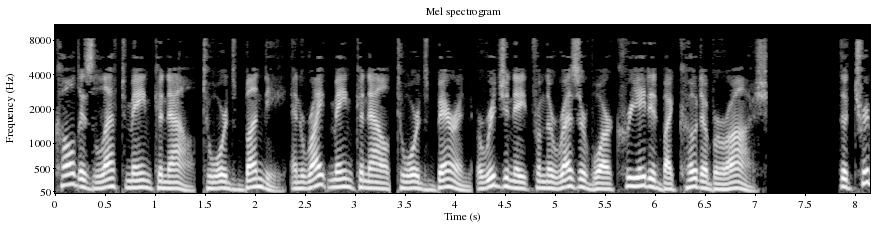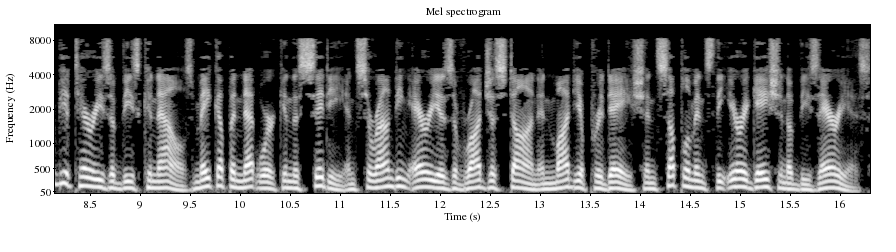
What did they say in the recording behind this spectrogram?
called as Left Main Canal towards Bundi and Right Main Canal towards Baran originate from the reservoir created by Kota Barrage. The tributaries of these canals make up a network in the city and surrounding areas of Rajasthan and Madhya Pradesh and supplements the irrigation of these areas.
